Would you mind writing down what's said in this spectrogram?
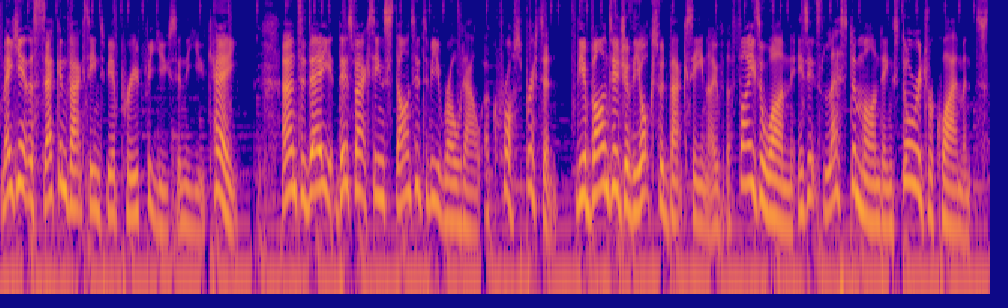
making it the second vaccine to be approved for use in the UK and today this vaccine started to be rolled out across Britain. The advantage of the Oxford vaccine over the Pfizer one is its less demanding storage requirements,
